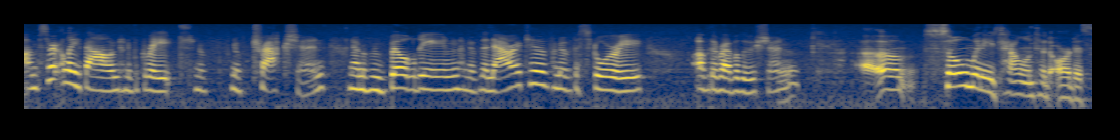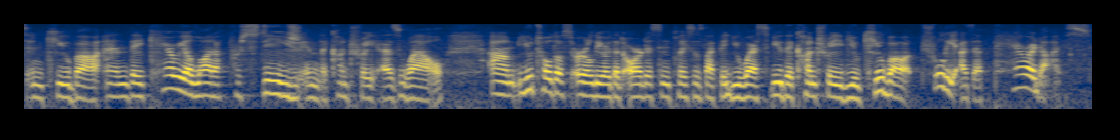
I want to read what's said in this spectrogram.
um, certainly found kind of great kind of, kind of traction, kind of building kind of the narrative, kind of the story of the revolution. Um, so many talented artists in Cuba, and they carry a lot of prestige in the country as well. Um, you told us earlier that artists in places like the U.S. view the country, view Cuba truly as a paradise.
